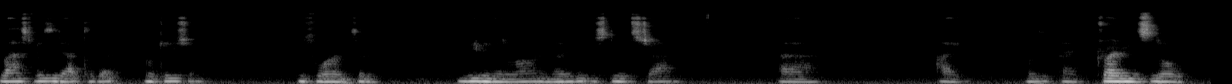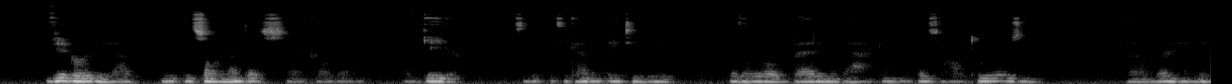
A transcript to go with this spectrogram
last visit out to that location before I'm sort of leaving it alone and letting it just do its job. Uh, I was I driving this little vehicle that we have that someone lent us uh, called a, a Gator. It's a, it's a kind of an ATV with a little bed in the back and a place to haul tools and uh, very handy,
